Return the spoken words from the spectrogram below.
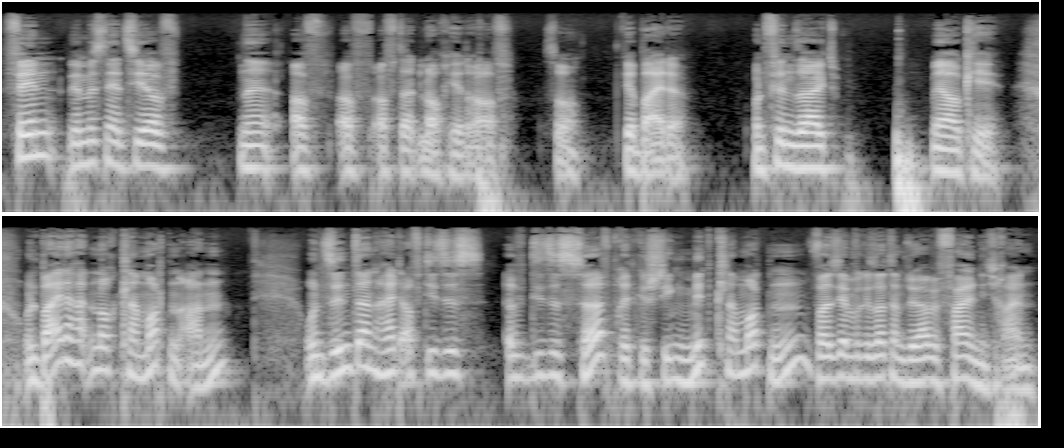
Finn, wir müssen jetzt hier auf, ne, auf, auf, auf das Loch hier drauf. So, wir beide. Und Finn sagt, ja, okay. Und beide hatten noch Klamotten an und sind dann halt auf dieses, auf dieses Surfbrett gestiegen mit Klamotten, weil sie einfach gesagt haben, so, ja, wir fallen nicht rein.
